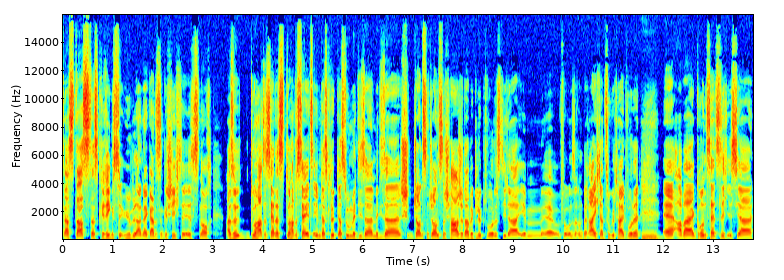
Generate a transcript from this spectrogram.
dass das das geringste Übel an der ganzen Geschichte ist noch. Also du hattest ja das, du hattest ja jetzt eben das Glück, dass du mit dieser mit dieser Johnson Johnson Charge da beglückt wurdest, die da eben äh, für unseren Bereich da zugeteilt wurde. Mhm. Äh, aber grundsätzlich ist ja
